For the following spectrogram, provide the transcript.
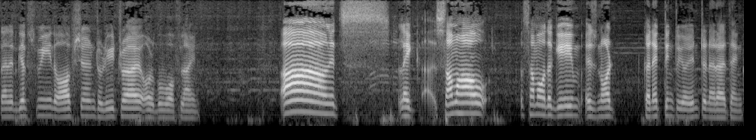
Then it gives me the option to retry or go offline. Ah, it's like somehow, somehow the game is not connecting to your internet. I think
